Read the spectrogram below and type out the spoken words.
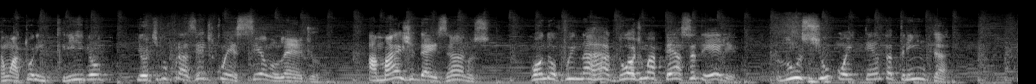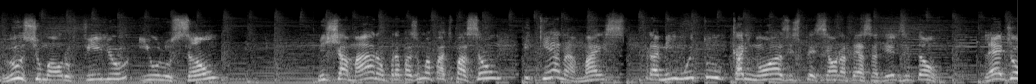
é um ator incrível e eu tive o prazer de conhecê-lo, Lédio, há mais de 10 anos, quando eu fui narrador de uma peça dele, Lúcio 8030. Lúcio Mauro Filho e o Lução me chamaram para fazer uma participação pequena, mas para mim muito carinhosa e especial na peça deles. Então, Lédio,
